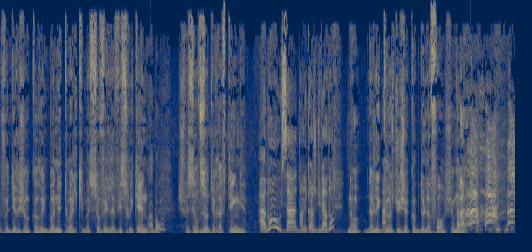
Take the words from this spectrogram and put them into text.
Je veux dire, j'ai encore une bonne étoile qui m'a sauvé la vie ce week-end. Ah bon? Je faisais en faisant du rafting. Ah bon, ou ça, dans les gorges du Verdon? Non, dans les gorges du Jacob de Lafont, chez moi.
